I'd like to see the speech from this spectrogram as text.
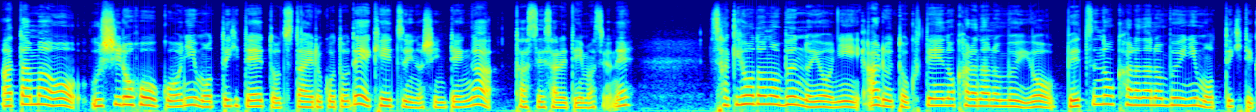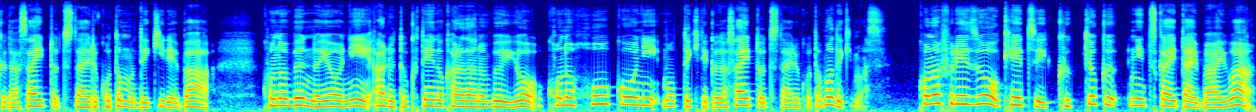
頭を後ろ方向に持ってきてと伝えることで頸椎の進展が達成されていますよね。先ほどの文のようにある特定の体の部位を別の体の部位に持ってきてくださいと伝えることもできればこの文のようにある特定の体の部位をこの方向に持ってきてくださいと伝えることもできます。このフレーズを頸椎屈曲に使いたい場合は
